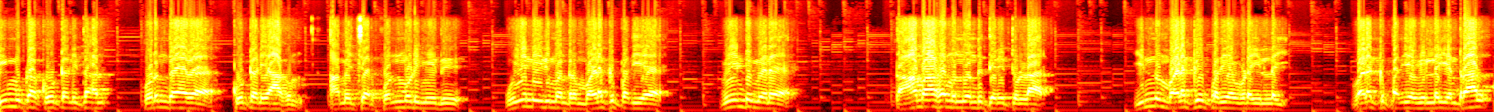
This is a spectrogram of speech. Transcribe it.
திமுக கூட்டணி தான் பொருந்தாத கூட்டணியாகும் அமைச்சர் பொன்முடி மீது உயர்நீதிமன்றம் வழக்கு பதிய வேண்டும் என தாமாக முன்வந்து தெரிவித்துள்ளார். இன்னும் வழக்கு பதியவிட இல்லை. வழக்கு பதியவில்லை என்றால்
